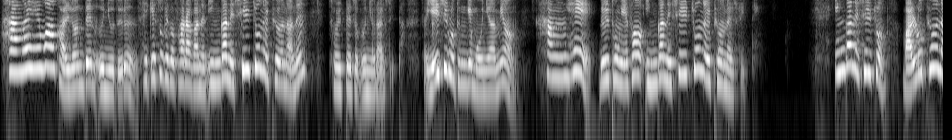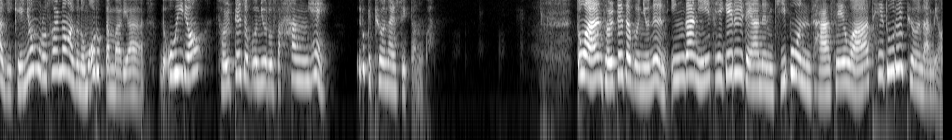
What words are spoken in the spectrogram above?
항해와 관련된 은유들은 세계 속에서 살아가는 인간의 실존을 표현하는 절대적 은유라 할 수 있다. 자, 예시로 든 게 뭐냐면 항해를 통해서 인간의 실존을 표현할 수 있대. 인간의 실존, 말로 표현하기, 개념으로 설명하기 너무 어렵단 말이야. 근데 오히려 절대적 은유로서 항해, 이렇게 표현할 수 있다는 거야. 또한 절대적 은유는 인간이 세계를 대하는 기본 자세와 태도를 표현하며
